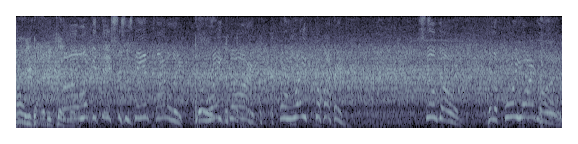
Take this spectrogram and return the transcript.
Oh, you got to be kidding me. Oh, look at this. This is Dan Connolly, the right guard. the right guard. Still going to the four-yard line.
